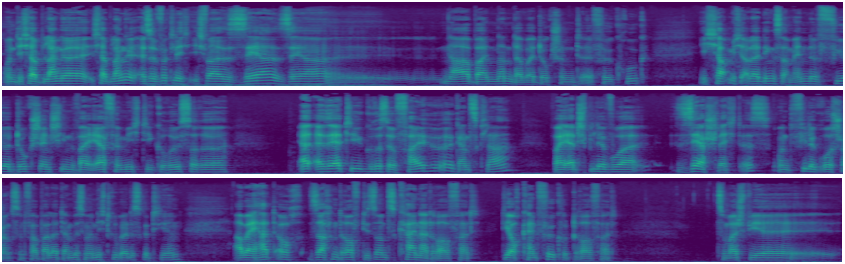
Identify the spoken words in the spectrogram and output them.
Und ich habe lange, ich habe lange, also wirklich, ich war sehr, sehr äh, nah beieinander bei Duxch und äh, Füllkrug. Ich habe mich allerdings am Ende für Duxch entschieden, weil er für mich die größere, er, also er hat die größere Fallhöhe, ganz klar, weil er hat Spiele, wo er sehr schlecht ist und viele Großchancen verballert, da müssen wir nicht drüber diskutieren. Aber er hat auch Sachen drauf, die sonst keiner drauf hat, die auch kein Füllkrug drauf hat. Zum Beispiel äh,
